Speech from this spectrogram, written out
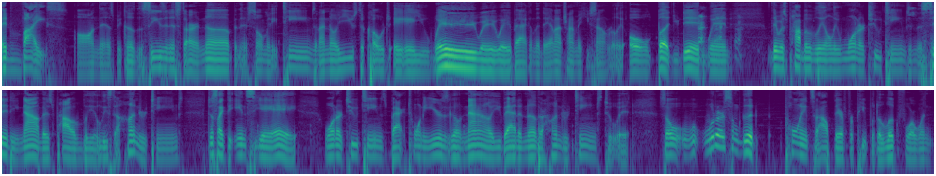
advice on this because the season is starting up and there's so many teams, and I know you used to coach AAU way, way, way back in the day. I'm not trying to make you sound really old, but you did when there was probably only one or two teams in the city. Now there's probably at least a hundred teams, just like the NCAA. One or two teams back 20 years ago. Now you've added another hundred teams to it. So, what are some good points out there for people to look for when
